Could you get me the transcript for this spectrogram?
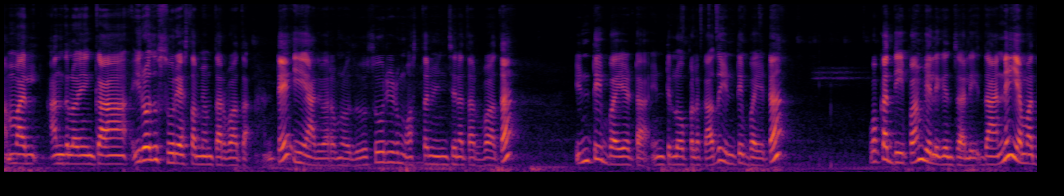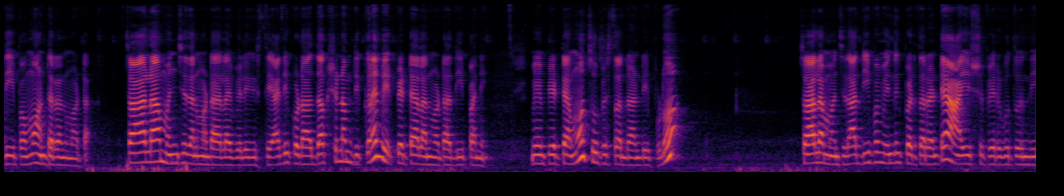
మళ్ళీ అందులో ఇంకా ఈరోజు సూర్యాస్తమయం తర్వాత. అంటే ఈ ఆదివారం రోజు సూర్యుడు అస్తమించిన తర్వాత ఇంటి బయట ఇంటి లోపల కాదు ఇంటి బయట ఒక దీపం వెలిగించాలి. దాన్ని యమదీపము అంటారనమాట చాలా మంచిదనమాట అలా వెలిగిస్తే. అది కూడా దక్షిణం దిక్కున పె- పెట్టాలన్నమాట ఆ దీపాన్ని. మేము పెట్టాము చూపిస్తాను రండి ఇప్పుడు. చాలా మంచిది. ఆ దీపం ఎందుకు పెడతారంటే ఆయుష్ పెరుగుతుంది.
